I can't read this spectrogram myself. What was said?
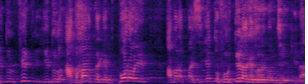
ঈদুল ফিত্র ঈদুল আধার থেকে বড় ঈদ আমরা পাইছি এত ফুর্তি লাগে জোরে কোন? ঠিক। কিনা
